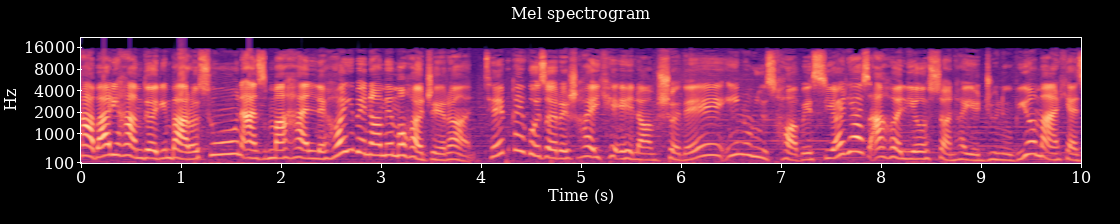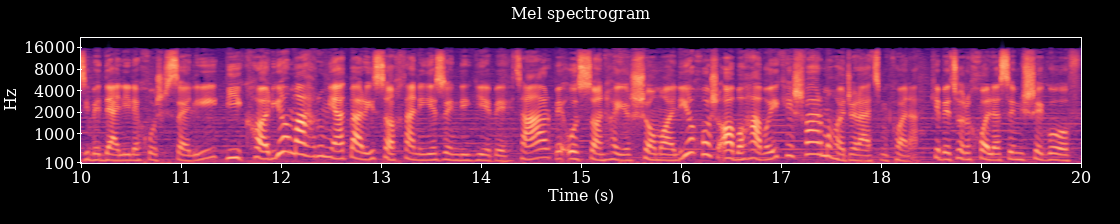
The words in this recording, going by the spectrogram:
خبری هم داریم براتون از محله هایی به نام مهاجران. طبق گزارش هایی که اعلام شده این روزها بسیاری از اهالی استان های جنوبی و مرکزی به دلیل خشکسالی بیکاری و محرومیت برای ساختن یک زندگی بهتر به استان های شمالی و خوش آب و هوای کشور مهاجرت می‌کنند. که به طور خلاصه میشه گفت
